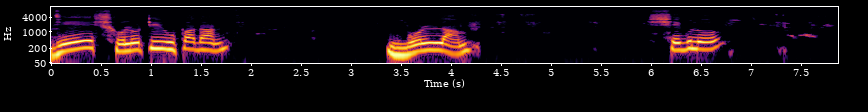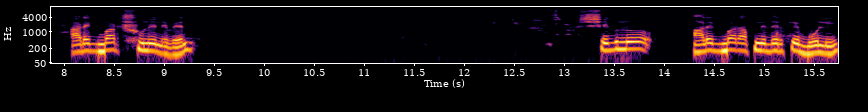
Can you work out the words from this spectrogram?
যে ষোলোটি উপাদান বললাম, সেগুলো আরেকবার শুনে নেবেন। সেগুলো আরেকবার আপনাদেরকে বলি।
